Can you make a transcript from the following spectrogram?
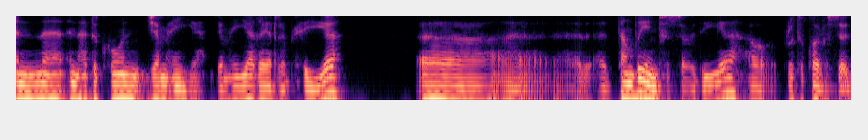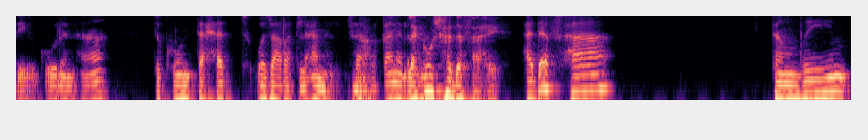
ان إنها تكون جمعية جمعية غير ربحية. التنظيم في السعودية أو بروتوكول في السعودية يقول إنها تكون تحت وزارة العمل سابقا نعم. لكن وش هدفها هي؟ هدفها تنظيم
